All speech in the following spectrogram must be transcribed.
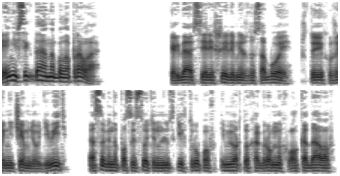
и не всегда она была права. Когда все решили между собой, что их уже ничем не удивить, особенно после сотен людских трупов и мертвых огромных волкодавов,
